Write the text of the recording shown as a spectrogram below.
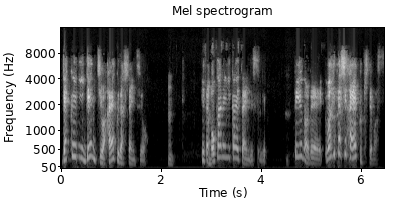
逆に現地は早く出したいんですよ。お金に変えたいんです。っていうので、わりかし早く来てます。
